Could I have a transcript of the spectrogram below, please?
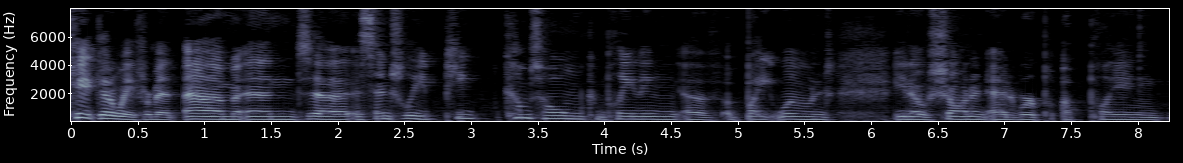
Can't get away from it. Um, and uh, essentially, Pete comes home complaining of a bite wound. You know, Shaun and Ed were p- uh, playing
